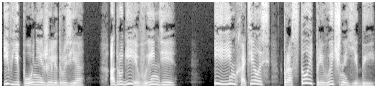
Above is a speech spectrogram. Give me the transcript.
И в Японии жили друзья, а другие в Индии. И им хотелось простой, привычной еды,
